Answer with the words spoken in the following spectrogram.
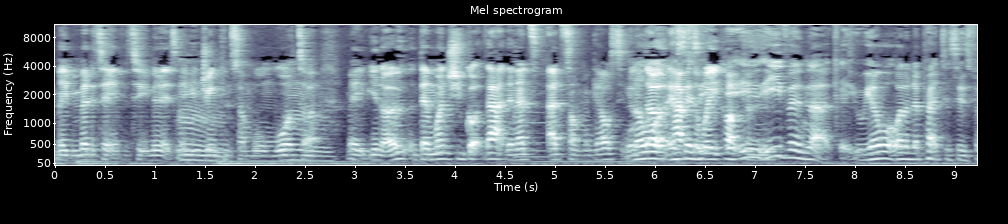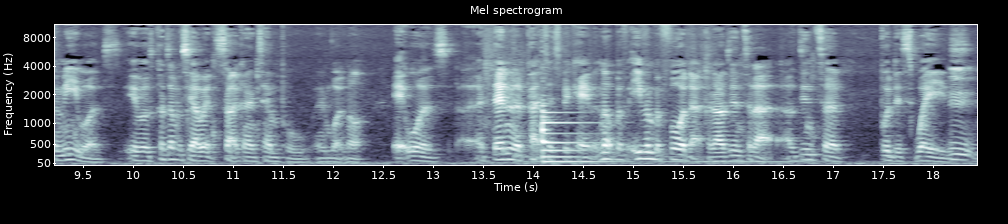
maybe meditating for two minutes, maybe Mm. drinking some warm water. Mm. Maybe you know. Then once you've got that, then add add something else in. You You, know don't what? Have to wake up. it- and, even like you know what one of the practices for me was. It was because obviously I went started going temple and whatnot. It was uh, then the practice became not bef- even before that because I was into like I was into Buddhist ways. Mm.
